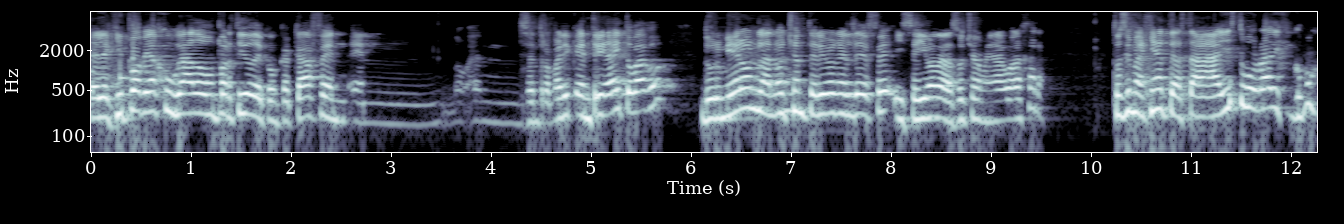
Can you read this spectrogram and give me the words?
el equipo había jugado un partido de CONCACAF en, en, en Centroamérica, en Trinidad y Tobago. Durmieron la noche anterior en el DF y se iban a las 8 de la mañana a Guadalajara. Entonces imagínate, hasta ahí estuvo raro. Dije, ¿cómo?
